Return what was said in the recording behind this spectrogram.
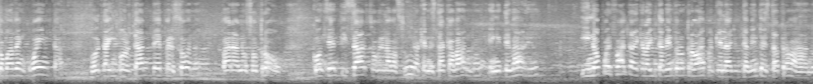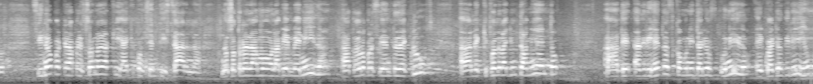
tomado en cuenta por la importante persona para nosotros concientizar sobre la basura que nos está acabando en este barrio y no por falta de que el ayuntamiento no trabaje, porque el ayuntamiento está trabajando, sino porque la persona de aquí hay que concientizarla. Nosotros le damos la bienvenida a todos los presidentes del club, al equipo del ayuntamiento, a, dirigentes comunitarios unidos, el cual yo dirijo,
